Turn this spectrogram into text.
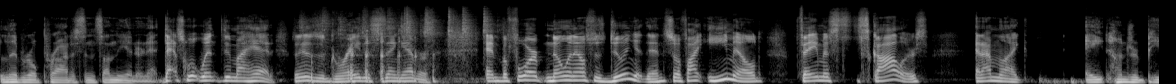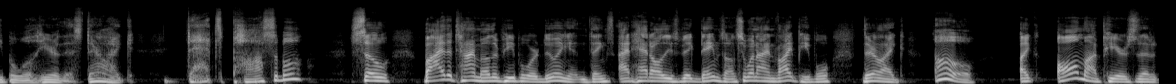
liberal Protestants on the internet. That's what went through my head. So this is the greatest thing ever. And before no one else was doing it then. So if I emailed famous scholars and I'm like, 800 people will hear this, they're like, that's possible? So by the time other people were doing it and things, I'd had all these big names on. So when I invite people, they're like, oh, like all my peers that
